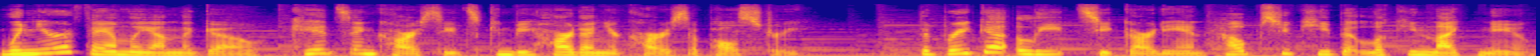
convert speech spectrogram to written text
When you're a family on the go, kids and car seats can be hard on your car's upholstery. The Brica Elite Seat Guardian helps you keep it looking like new.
